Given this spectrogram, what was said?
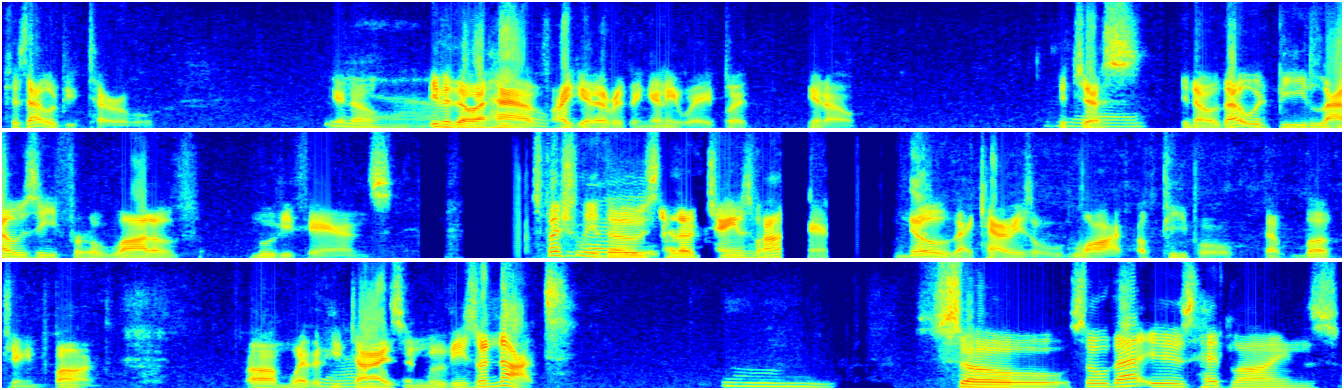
because that would be terrible. You know, even though I have. I get everything anyway, but you know, it Yeah. just you know that would be lousy for a lot of movie fans especially those that are james bond fans know that carries a lot of people that love james bond um, whether he dies in movies or not Mm. so so that is headlines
